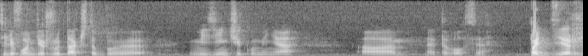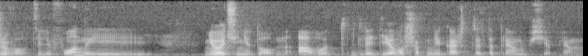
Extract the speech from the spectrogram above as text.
телефон держу так, чтобы мизинчик у меня э, этого поддерживал телефон и не очень удобно. А вот для девушек, мне кажется, это прям вообще прям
